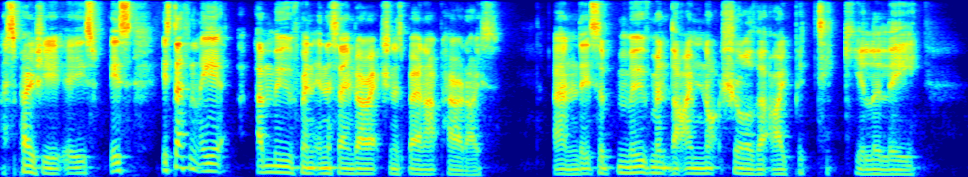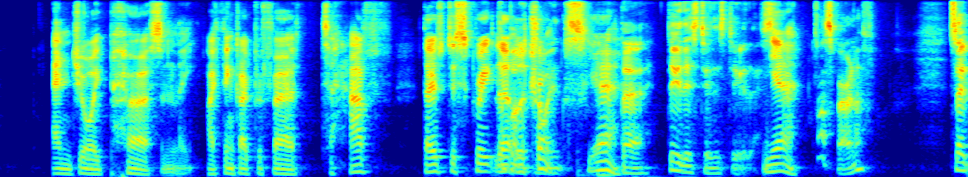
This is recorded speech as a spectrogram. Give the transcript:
I suppose you it's it's it's definitely a movement in the same direction as Burnout Paradise, and it's a movement that I'm not sure that I particularly enjoy personally. I think I prefer to have those discrete little bullet chunks. Yeah, there, do this, do this, do this. yeah. That's fair enough. So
